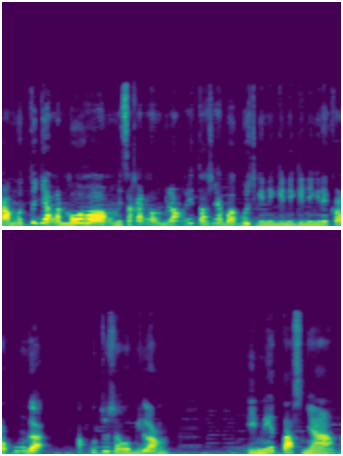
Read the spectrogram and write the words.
kamu tuh jangan bohong misalkan kamu bilang ini tasnya bagus gini gini gini gini kalau aku nggak aku tuh selalu bilang ini tasnya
